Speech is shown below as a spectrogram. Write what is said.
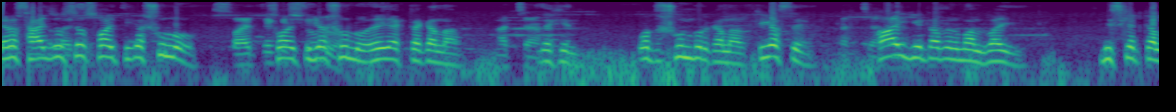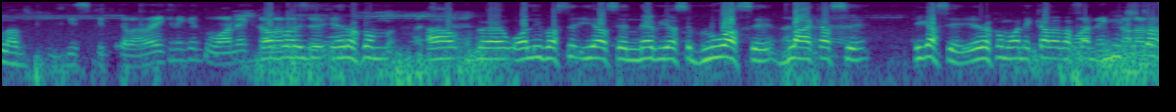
এটা সাইজ হচ্ছে ছয় থেকে ষোলো। ছয় থেকে ষোলো। এই একটা কালার আচ্ছা। দেখেন কত সুন্দর কালার ঠিক আছে? আচ্ছা। হাই গেট আপের মাল ভাই বিস্কিট কালার বিস্কিট কালার আর এখানে কিন্তু অনেক কালার আছে এরকম আচ্ছা। অলিভ আছে ই আছে নেভি আছে ব্লু আছে ব্ল্যাক আছে ঠিক আছে? এরকম অনেক কালার আছে আমি ব্লিস্টার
